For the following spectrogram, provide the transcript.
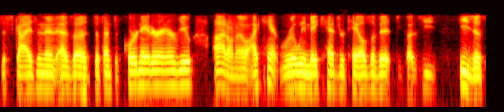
disguising it as a defensive coordinator interview. I don't know. I can't really make heads or tails of it because he he's just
